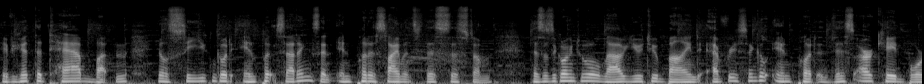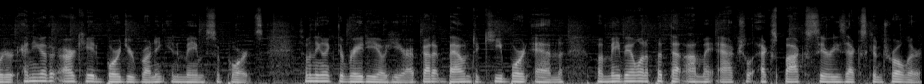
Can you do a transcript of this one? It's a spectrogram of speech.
If you hit the tab button, you'll see you can go to input settings and input assignments to this system. This is going to allow you to bind every single input this arcade board or any other arcade board you're running in MAME supports. Something like the radio here, I've got it bound to keyboard N, but maybe I want to put that on my actual Xbox Series X controller.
